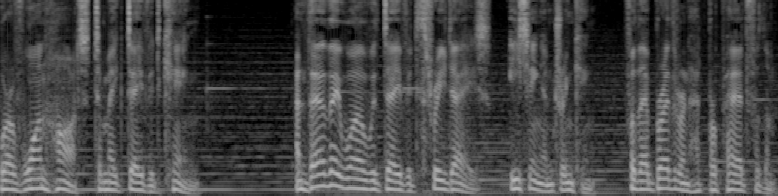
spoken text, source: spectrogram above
were of one heart to make David king. And there they were with David three days, eating and drinking, for their brethren had prepared for them.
